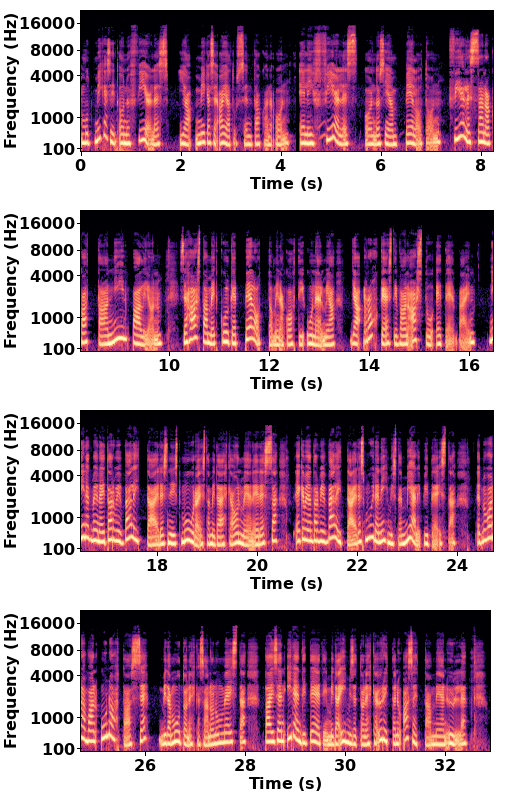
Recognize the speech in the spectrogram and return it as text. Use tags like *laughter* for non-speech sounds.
Mutta mikä sitten on Fearless ja mikä se ajatus sen takana on. Eli fearless on tosiaan peloton. Fearless-sana kattaa niin paljon. Se haastaa meitä kulkea pelottomina kohti unelmia ja rohkeasti vaan astuu eteenpäin. Niin, että meidän ei tarvi välittää edes niistä muureista, mitä ehkä on meidän edessä, eikä meidän tarvi välittää edes muiden ihmisten mielipiteistä. Että me voidaan vaan unohtaa se, mitä muut on ehkä sanonut meistä, tai sen identiteetin, mitä ihmiset on ehkä yrittänyt asettaa meidän ylle,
